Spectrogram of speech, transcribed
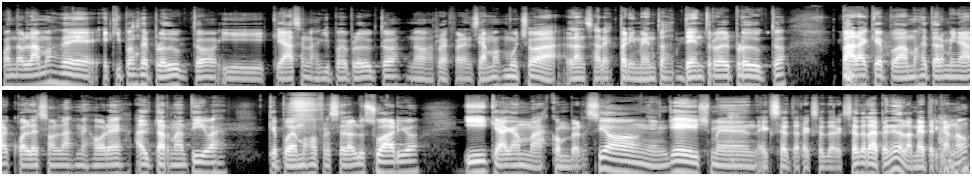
cuando hablamos de equipos de producto y qué hacen los equipos de producto, nos referenciamos mucho a lanzar experimentos dentro del producto para que podamos determinar cuáles son las mejores alternativas que podemos ofrecer al usuario y que hagan más conversión, engagement, etcétera, etcétera, etcétera, dependiendo de la métrica, ¿no?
